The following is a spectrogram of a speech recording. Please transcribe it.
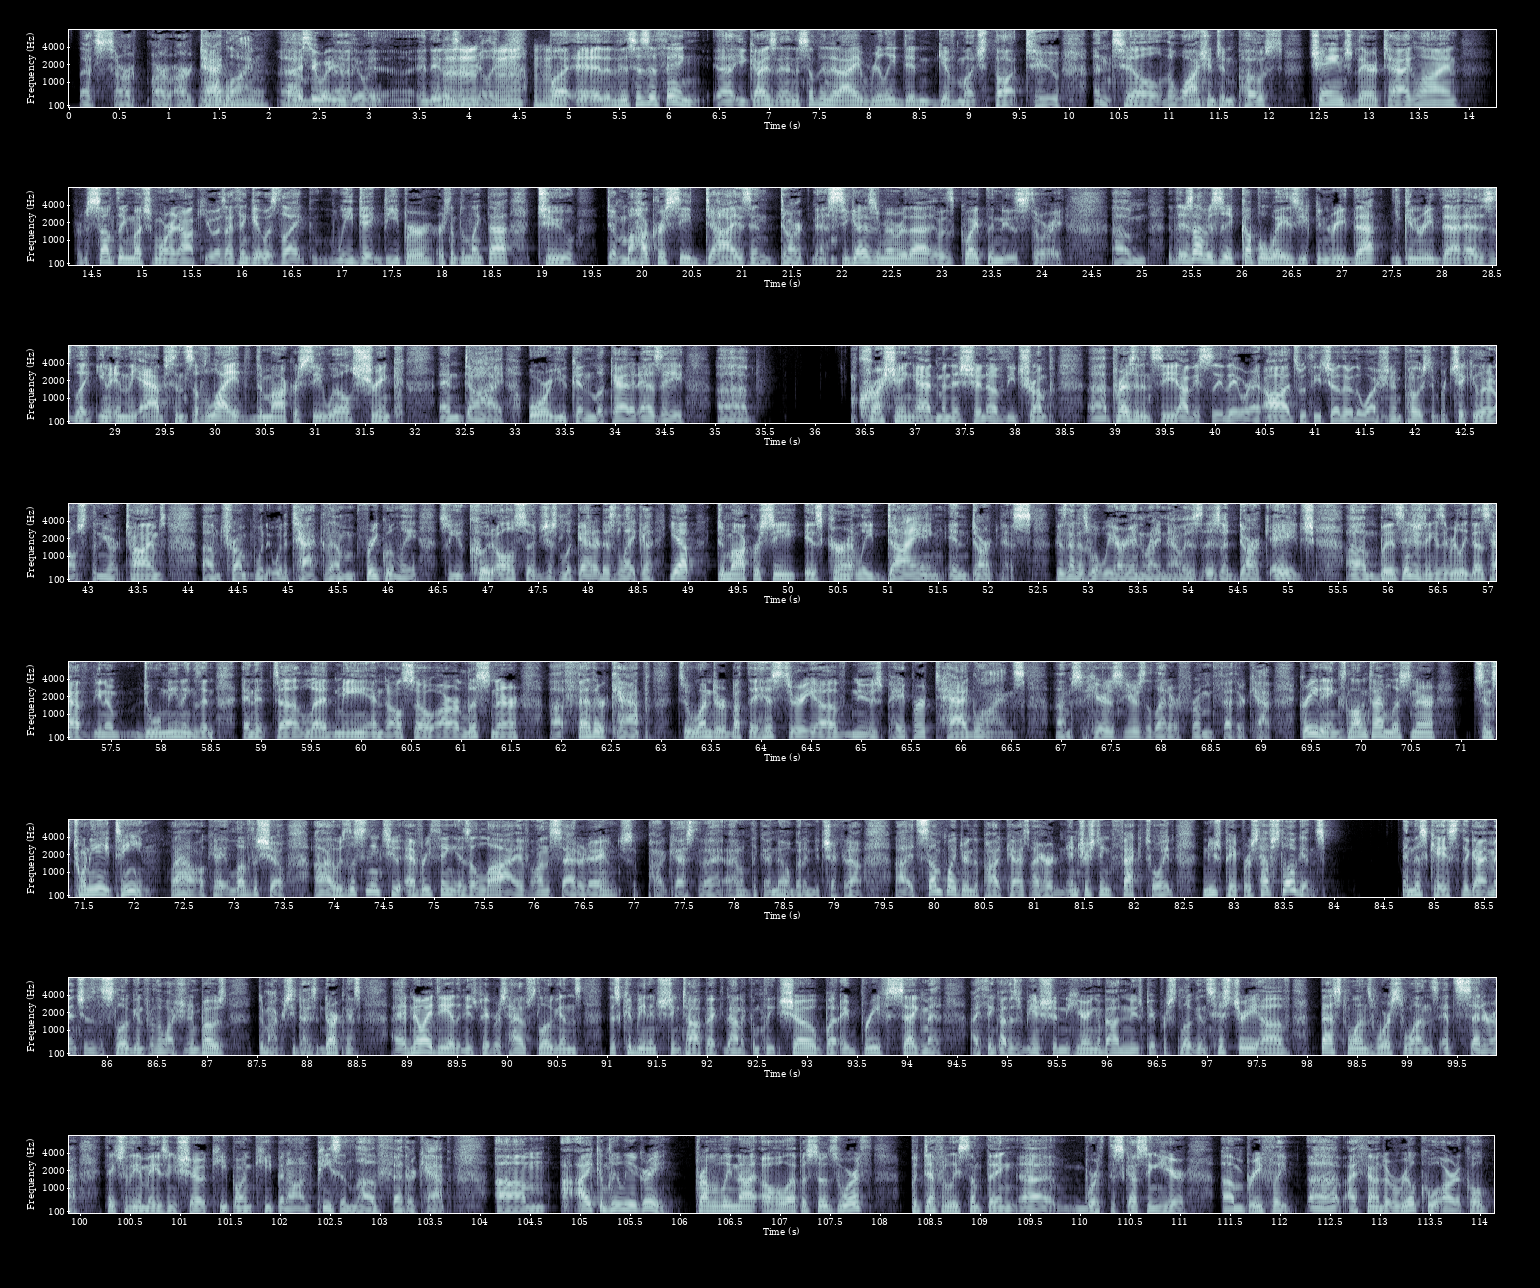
That's our, our, our tagline. I see what you're uh, doing. and it isn't really. But uh, this is a thing, uh, you guys, and it's something that I really didn't give much thought to until the Washington Post changed their tagline from something much more innocuous. I think it was like "We dig deeper" or something like that to "Democracy dies in darkness." You guys remember that? It was quite the news story. Um, there's obviously a couple ways you can read that. You can read that as like you know, in the absence of light, democracy will shrink and die, or you can look at it as a uh, crushing admonition of the Trump uh, presidency. Obviously, they were at odds with each other, the Washington Post in particular, and also the New York Times. Um, Trump would, would attack them frequently. So you could also just look at it as like a, yep, democracy is currently dying in darkness because that is what we are in right now is, is a dark age. Um, but it's interesting because it really does have, you know, dual meanings and, and it uh, led me and also our listener, uh, Feathercap to wonder about the history of newspaper taglines lines. Um, so here's here's the letter from Feathercap. Greetings, longtime listener since 2018. Wow. Okay. Love the show. Uh, I was listening to Everything is Alive on Saturday, which is a podcast that I, I don't think I know, but I need to check it out. Uh, at some point during the podcast, I heard an interesting factoid. Newspapers have slogans. In this case, the guy mentions the slogan for the Washington Post, democracy dies in darkness. I had no idea that newspapers have slogans. This could be an interesting topic, not a complete show, but a brief segment. I think others would be interested in hearing about newspaper slogans, history of best ones, worst ones, etc. Thanks for the amazing show. Keep on keeping on. Peace and love, Feathercap. Um, I completely agree. Probably not a whole episode's worth, but definitely something uh, worth discussing here um, briefly. Uh, I found a real cool article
